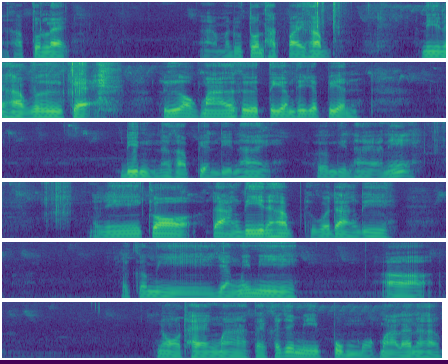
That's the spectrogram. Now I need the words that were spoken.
นะครับต้นแรกมาดูต้นถัดไปครับ นี่นะครับก็คือแกะหรือออกมาก็คือเตรียมที่จะเปลี่ยนดินนะครับ เปลี่ยนดินให้เพิ่มดินให้อันนี้อันนี้ก็ด่างดีนะครับ ถือว่าด่างดี แล้วก็มียังไม่มีหน่อแทงมา แต่ก็จะมีปุ่มออกมาแล้วนะครับ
